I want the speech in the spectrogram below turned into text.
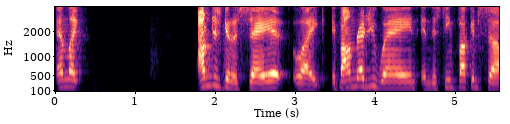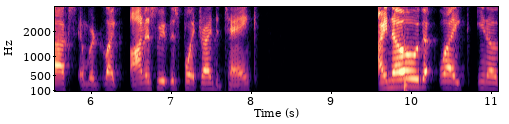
And like I'm just gonna say it, like if I'm Reggie Wayne and this team fucking sucks and we're like honestly at this point trying to tank. I know that like, you know,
